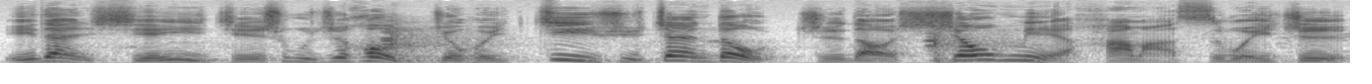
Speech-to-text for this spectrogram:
一旦协议结束之后，就会继续战斗，直到消灭哈马斯为止。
